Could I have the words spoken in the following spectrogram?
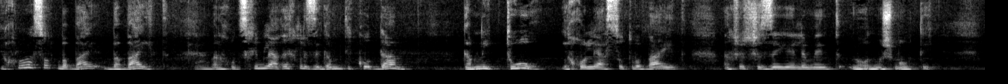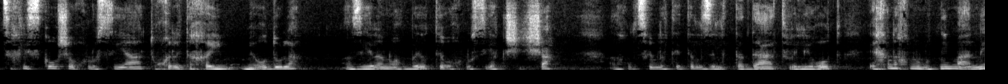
יוכלו לעשות בבית. בבית. כן. ואנחנו צריכים להיערך לזה גם בדיקות דם. גם ניטור יכול להיעשות בבית, אני חושבת שזה יהיה אלמנט מאוד משמעותי. צריך לזכור שהאוכלוסייה, תוחלת החיים מאוד עולה, אז יהיה לנו הרבה יותר אוכלוסייה קשישה. אנחנו צריכים לתת על זה את הדעת ולראות איך אנחנו נותנים מענה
